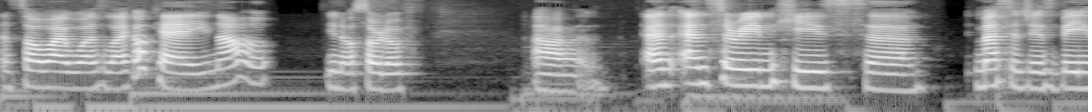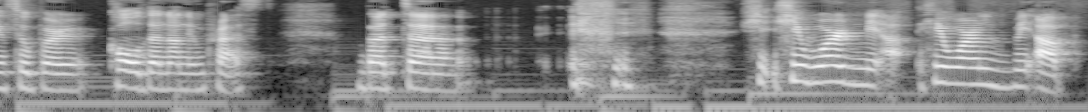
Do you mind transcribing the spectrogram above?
And so I was like, okay, now, you know, sort of, uh, and answering his uh, messages, being super cold and unimpressed. But uh, he, he me. He warmed me up.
